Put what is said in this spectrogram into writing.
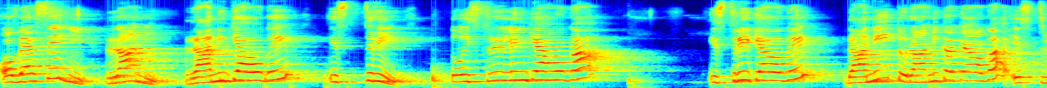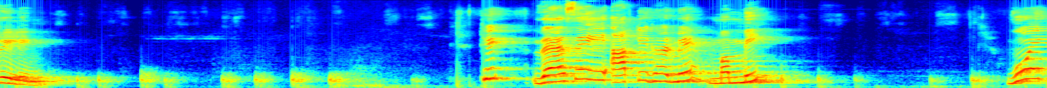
और वैसे ही रानी रानी क्या हो गई? स्त्री। तो स्त्रीलिंग क्या होगा? स्त्री क्या हो गई? रानी तो रानी का क्या होगा? स्त्रीलिंग वैसे ही आपके घर में मम्मी, वो एक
